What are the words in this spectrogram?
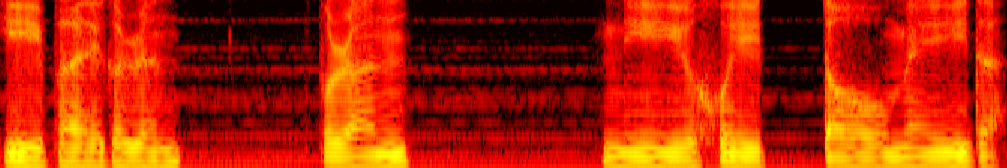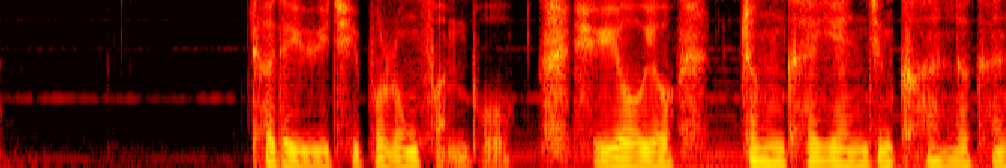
一百个人，不然你会倒霉的。他的语气不容反驳。徐佑佑睁开眼睛看了看，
